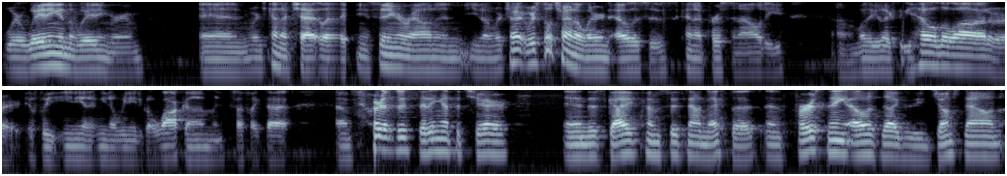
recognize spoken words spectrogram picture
we're waiting in the waiting room, and we're kind of chat like you know, sitting around, and you know we're trying we're still trying to learn Ellis's kind of personality, um, whether he likes to be held a lot or if we you need you know we need to go walk him and stuff like that. Um, so we're just sitting at the chair, and this guy comes sits down next to us, and first thing Ellis does is he jumps down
